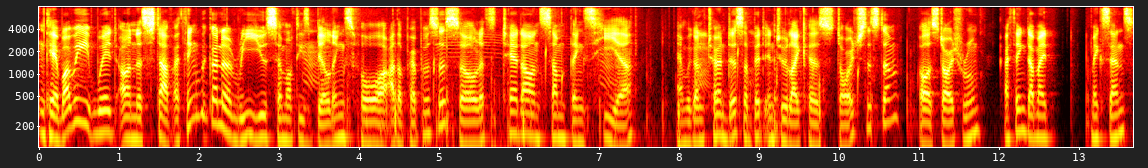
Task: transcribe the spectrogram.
Okay, while we wait on the stuff, I think we're gonna reuse some of these hmm. buildings for other purposes. So let's tear down some things here. And we're gonna turn this a bit into like a storage system, or a storage room. I think that might Makes sense.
